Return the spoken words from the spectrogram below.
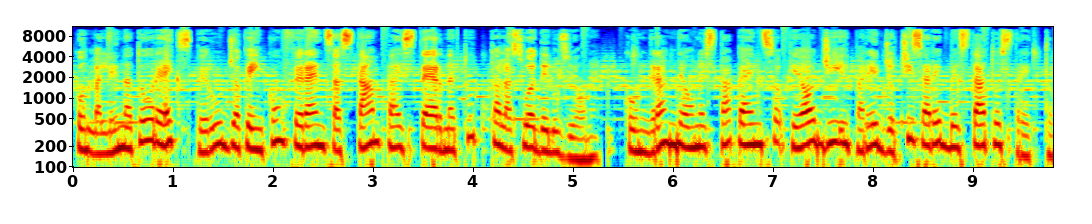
con l'allenatore ex Perugia che in conferenza stampa esterna tutta la sua delusione, con grande onestà penso che oggi il pareggio ci sarebbe stato stretto.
